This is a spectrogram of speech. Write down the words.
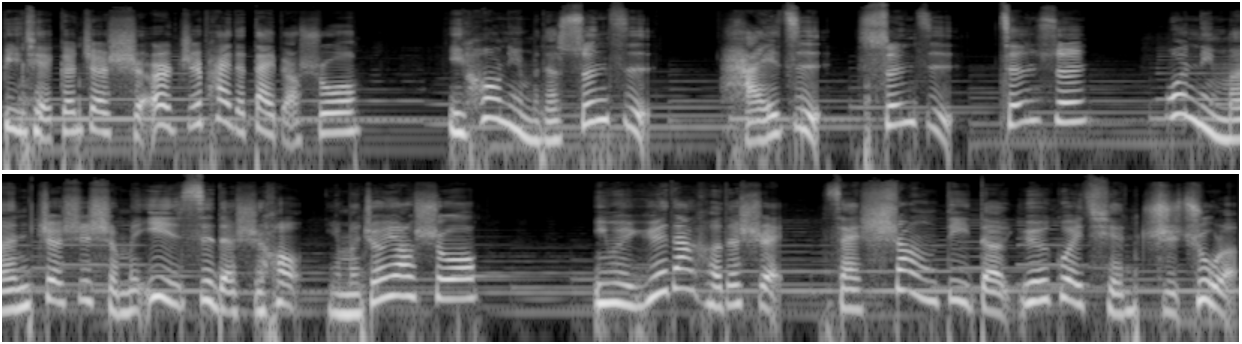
并且跟这十二支派的代表说：“以后你们的孙子、孩子、孙子、曾孙问你们这是什么意思的时候，你们就要说：因为约旦河的水在上帝的约柜前止住了。”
